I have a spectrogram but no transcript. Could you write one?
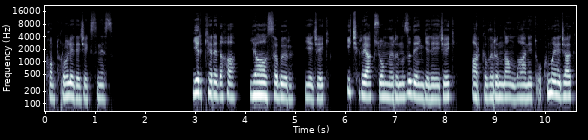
kontrol edeceksiniz. Bir kere daha ya sabır diyecek, iç reaksiyonlarınızı dengeleyecek, arkalarından lanet okumayacak,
